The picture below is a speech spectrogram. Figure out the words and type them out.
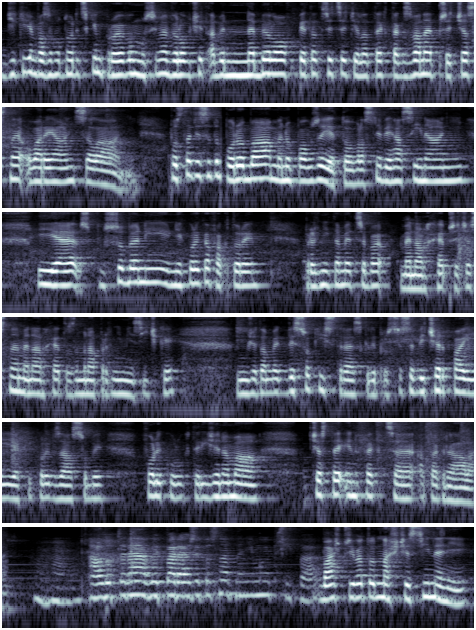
díky těm vazomotorickým projevům musíme vyloučit, aby nebylo v 35 letech takzvané předčasné ovariální selání. V podstatě se to podobá menopauze, je to vlastně vyhasínání, je způsobený několika faktory. První tam je třeba menarche, předčasné menarche, to znamená první měsíčky. Může tam být vysoký stres, kdy prostě se vyčerpají jakýkoliv zásoby folikulu, který žena má, časté infekce a tak dále. Mm-hmm. Ale to teda vypadá, že to snad není můj případ. Váš případ to naštěstí není,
